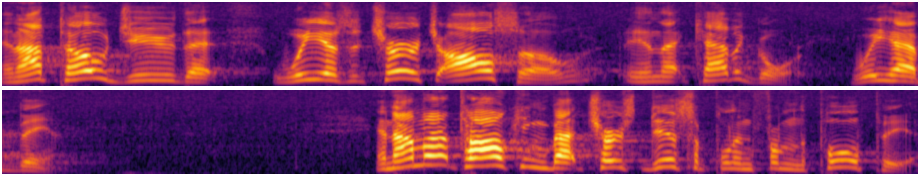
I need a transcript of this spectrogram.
And I told you that we as a church also in that category. We have been. And I'm not talking about church discipline from the pulpit.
